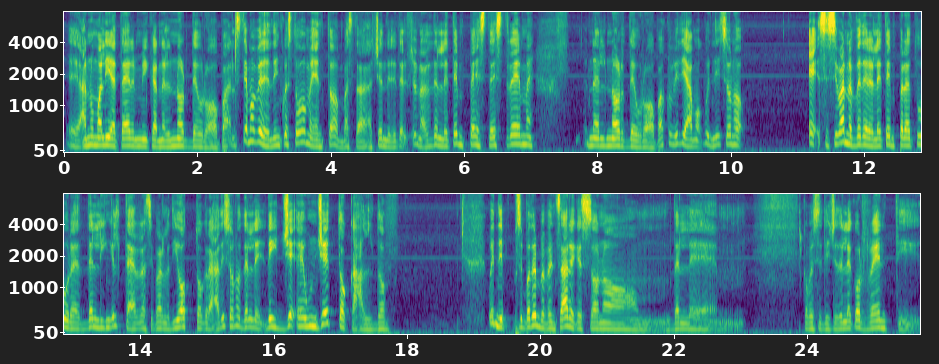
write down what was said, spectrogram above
eh, anomalia termica nel nord Europa. Stiamo vedendo in questo momento, basta accendere il telegiornale, delle tempeste estreme nel nord Europa. Qui vediamo, quindi sono e se si vanno a vedere le temperature dell'Inghilterra si parla di 8 gradi, sono delle, dei, è un getto caldo. Quindi si potrebbe pensare che sono mm, delle, mm, come si dice, delle correnti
